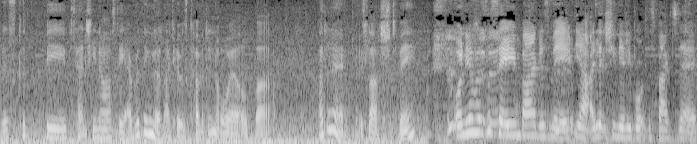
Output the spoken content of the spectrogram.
this could be potentially nasty. Everything looked like it was covered in oil, but I don't know. It's lush to me. Anya has the same bag as me. Yeah, I literally nearly brought this bag today.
